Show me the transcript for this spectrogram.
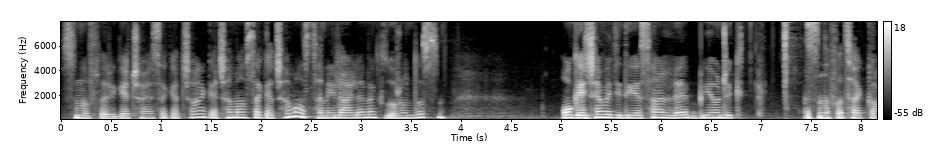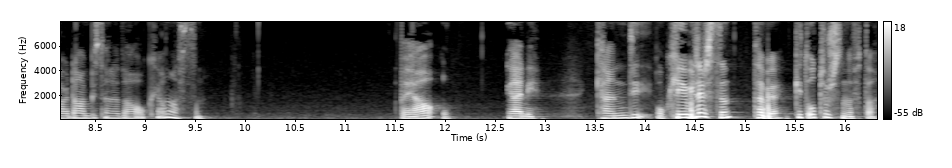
sınıfları geçerse geçer, geçemezse geçemez. Sen ilerlemek zorundasın. O geçemedi diye senle bir önceki sınıfa tekrardan bir sene daha okuyamazsın. Veya o yani kendi okuyabilirsin. Tabii git otur sınıfta.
